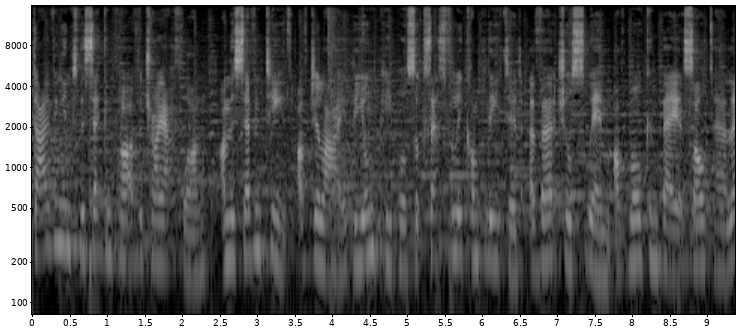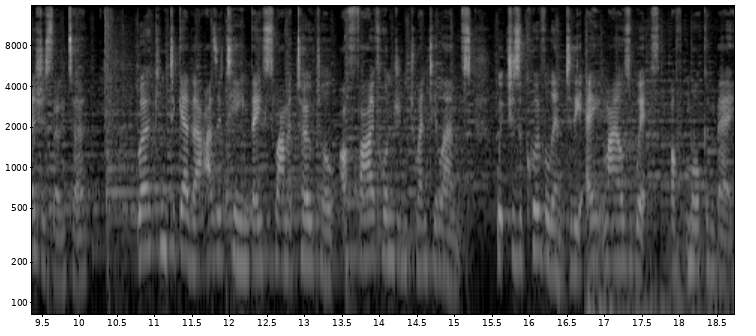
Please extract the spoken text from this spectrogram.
Diving into the second part of the triathlon, on the 17th of July, the young people successfully completed a virtual swim of Morecambe Bay at Salt Ayre Leisure Centre. Working together as a team, they swam a total of 520 lengths, which is equivalent to the 8 miles width of Morecambe Bay.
